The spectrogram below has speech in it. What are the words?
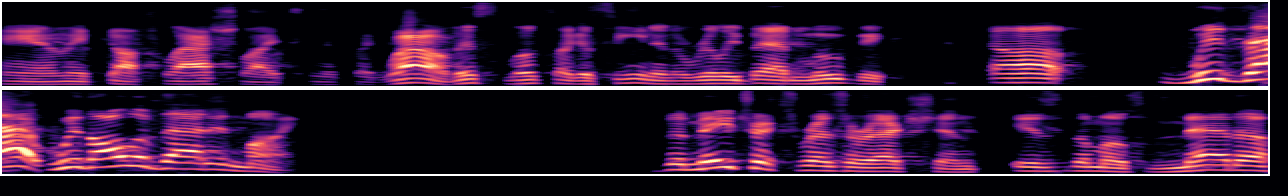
and they've got flashlights, and it's like, wow, this looks like a scene in a really bad movie. Uh, with that, with all of that in mind, The Matrix Resurrection is the most meta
